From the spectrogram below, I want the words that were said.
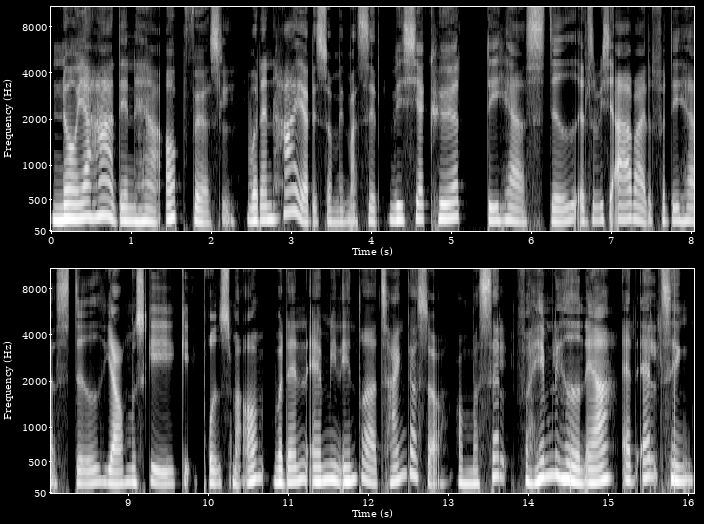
når jeg har den her opførsel, hvordan har jeg det så med mig selv? Hvis jeg kører det her sted, altså hvis jeg arbejdede for det her sted, jeg måske ikke brød mig om, hvordan er mine indre tanker så om mig selv? For hemmeligheden er, at alting,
